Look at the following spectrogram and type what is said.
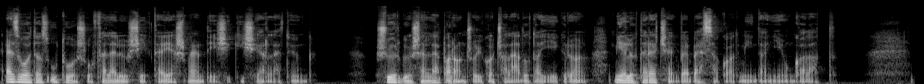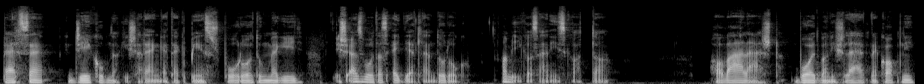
Ez volt az utolsó felelősségteljes mentési kísérletünk. Sürgősen leparancsoljuk a családot a jégről, mielőtt a recsegbe beszakad mindannyiunk alatt. Persze, Jacobnak is rengeteg pénzt spóroltunk meg így, és ez volt az egyetlen dolog, ami igazán izgatta. Ha vállást boltban is lehetne kapni,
